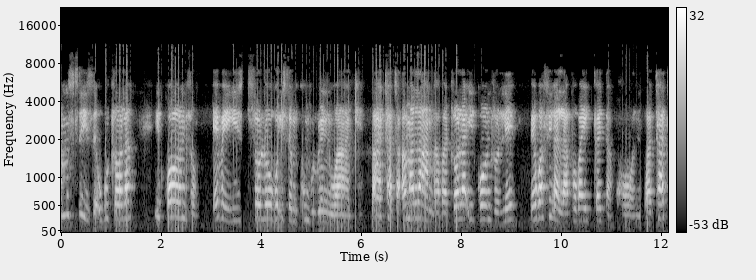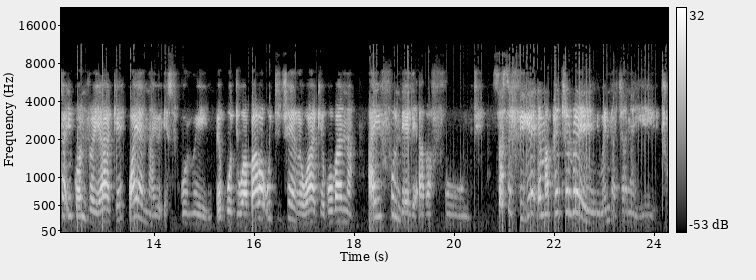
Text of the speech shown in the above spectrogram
amsize ukutlola ikondlo ebeyisoloko isemkhumbulweni wakhe. Bathatha amalanga batlola ikondlo le bekwafika lapho bayiqeda khona. Wathatha ikondlo yakhe waya nayo esikolweni begodi wabawa utitshere wakhe kobana ayifundele abafundi sasifike emaphethelweni wendatshana yethu.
